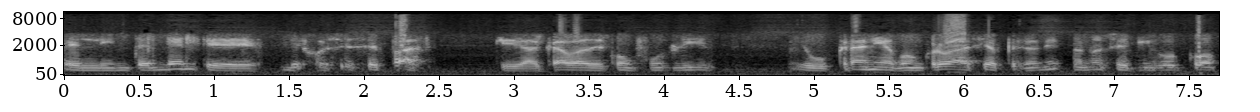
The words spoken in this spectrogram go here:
el intendente de José Cepaz, que acaba de confundir Ucrania con Croacia, pero en esto no se equivocó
